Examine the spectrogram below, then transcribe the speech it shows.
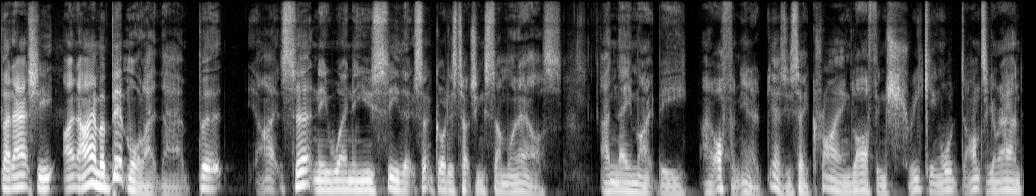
But actually, I, I am a bit more like that. But I, certainly, when you see that God is touching someone else, and they might be I often, you know, as you say, crying, laughing, shrieking, or dancing around,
